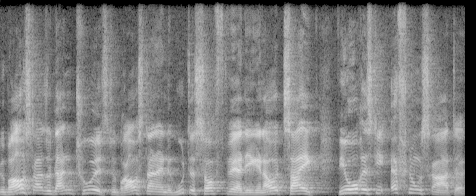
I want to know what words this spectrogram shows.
Du brauchst also dann Tools, du brauchst dann eine gute Software, die genau zeigt, wie hoch ist die Öffnungsrate,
